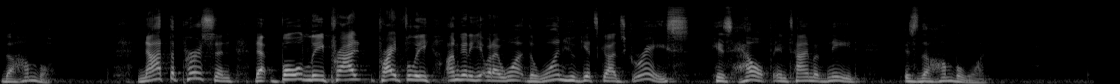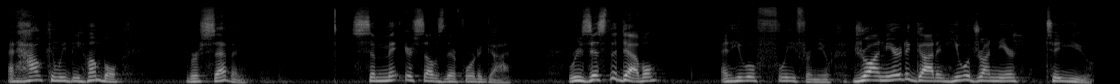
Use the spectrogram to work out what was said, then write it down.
The humble. Not the person that boldly, pride, pridefully, I'm going to get what I want. The one who gets God's grace, His help in time of need, is the humble one. And how can we be humble? Verse 7 Submit yourselves, therefore, to God. Resist the devil, and he will flee from you. Draw near to God, and he will draw near to you.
